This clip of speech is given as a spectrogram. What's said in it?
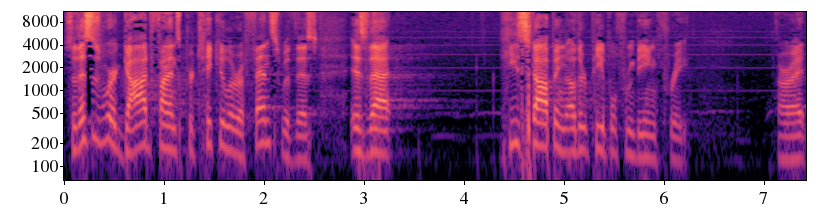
So this is where God finds particular offense with this, is that he's stopping other people from being free. All right?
